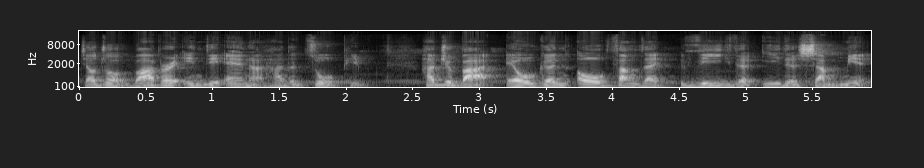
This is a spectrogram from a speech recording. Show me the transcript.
叫做 Robert Indiana，他的作品。他就把 L 跟 O 放在 V 的 E 的上面，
